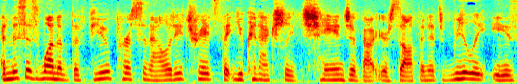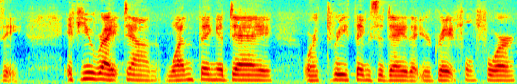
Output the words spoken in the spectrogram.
And this is one of the few personality traits that you can actually change about yourself, and it's really easy. If you write down one thing a day or three things a day that you're grateful for,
